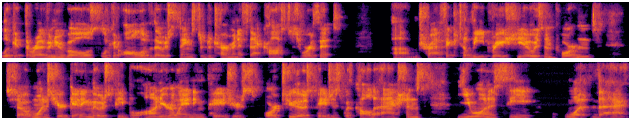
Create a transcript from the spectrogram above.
Look at the revenue goals. Look at all of those things to determine if that cost is worth it. Um, traffic to lead ratio is important. So once you're getting those people on your landing pages or to those pages with call to actions, you want to see what that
